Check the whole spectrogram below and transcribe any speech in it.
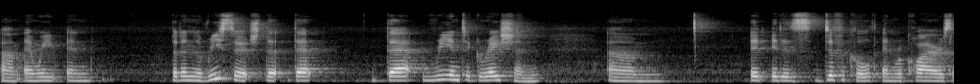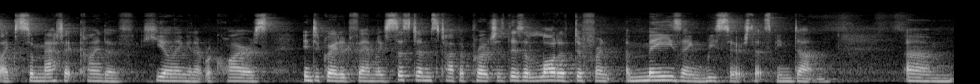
Um, and we and but in the research that that that reintegration um, it, it is difficult and requires like somatic kind of healing and it requires integrated family systems type approaches. There's a lot of different amazing research that's been done. Um,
